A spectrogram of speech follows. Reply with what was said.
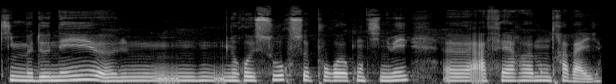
qui me donnait une ressource pour continuer à faire mon travail.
